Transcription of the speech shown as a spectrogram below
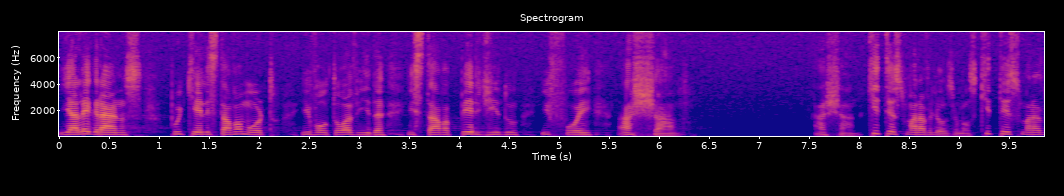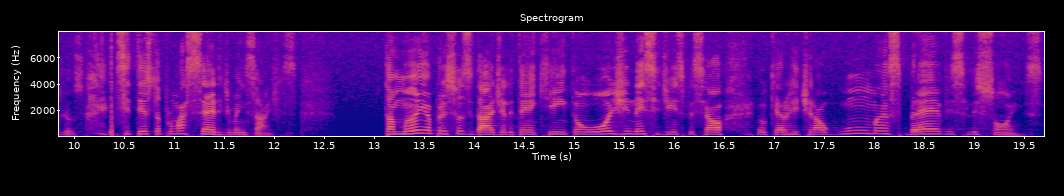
e alegrar-nos, porque ele estava morto e voltou à vida, estava perdido e foi achado achado. Que texto maravilhoso, irmãos, que texto maravilhoso. Esse texto é para uma série de mensagens. Tamanha preciosidade ele tem aqui, então hoje, nesse dia especial, eu quero retirar algumas breves lições.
